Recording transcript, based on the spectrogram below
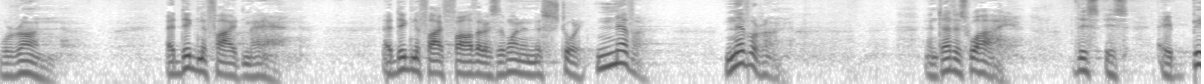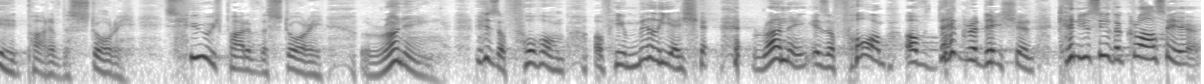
will run. A dignified man, a dignified father is the one in this story. Never, never run. And that is why this is a big part of the story. It's a huge part of the story. Running is a form of humiliation. Running is a form of degradation. Can you see the cross here?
